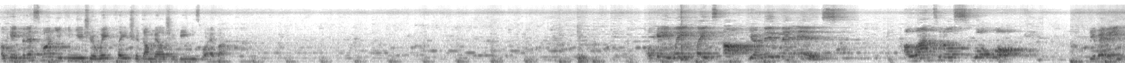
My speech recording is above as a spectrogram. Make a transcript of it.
Okay, for this one, you can use your weight plates, your dumbbells, your beams, whatever. Okay, weight plates up. Your movement is a lateral squat walk. You ready?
